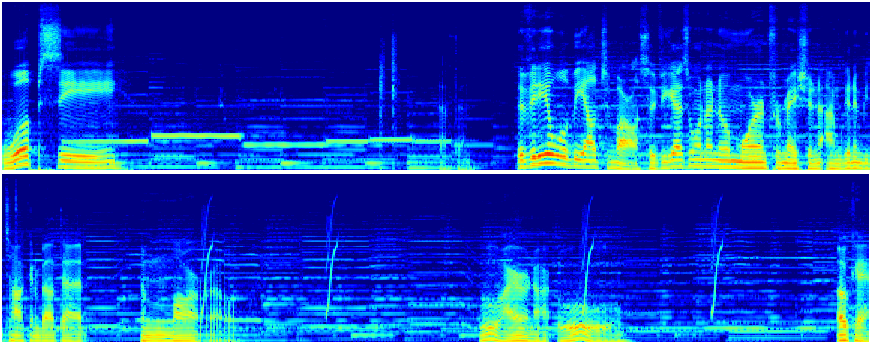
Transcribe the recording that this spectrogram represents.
Whoopsie. The video will be out tomorrow, so if you guys want to know more information, I'm going to be talking about that tomorrow. Ooh, Iron Art. Ooh. Okay.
